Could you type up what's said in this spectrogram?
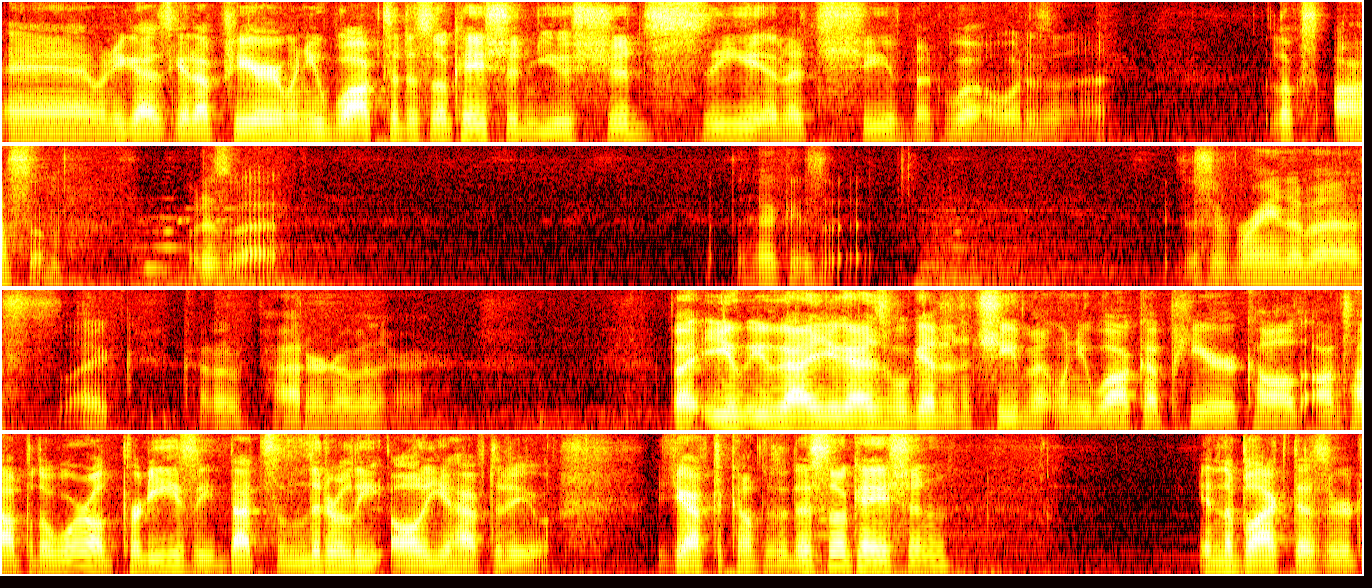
And when you guys get up here, when you walk to this location, you should see an achievement. Whoa, what is that? It looks awesome. What is that? What the heck is that? Just a random ass, like, kind of pattern over there. But you you guys you guys will get an achievement when you walk up here called on top of the world. Pretty easy. That's literally all you have to do. You have to come to this location in the Black Desert.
